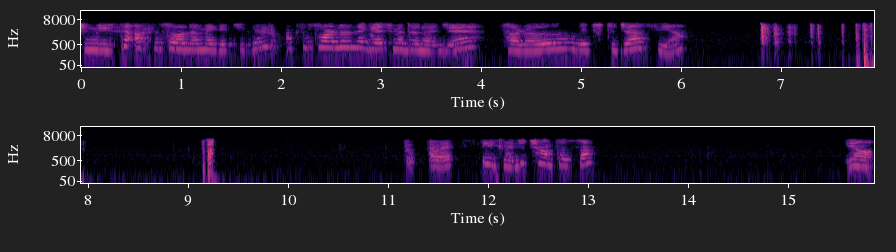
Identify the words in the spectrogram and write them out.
Şimdi ise aksesuarlarına geçelim. Aksesuarlarına geçmeden önce tarağı ve tutacağı siyah. Evet, ilk önce çantası. Ya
